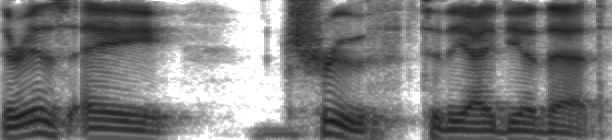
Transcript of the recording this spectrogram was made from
there is a truth to the idea that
